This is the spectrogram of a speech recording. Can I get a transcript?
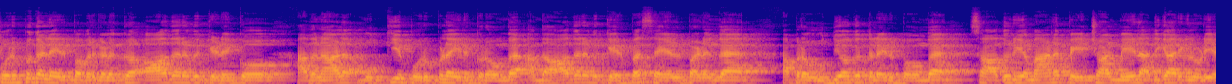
பொறுப்புகளில் இருப்பவர்களுக்கு ஆதரவு கிடைக்கும் அதனால் முக்கிய பொறுப்பில் இருக்கிறவங்க அந்த ஆதரவுக்கு ஏற்ப செயல்படுங்க. அப்புறம் உத்தியோகத்தில் இருப்பவங்க சாதுரியமான பேச்சால் மேல் அதிகாரிகளுடைய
